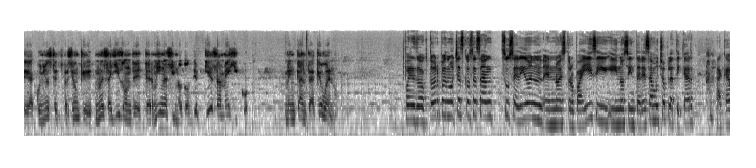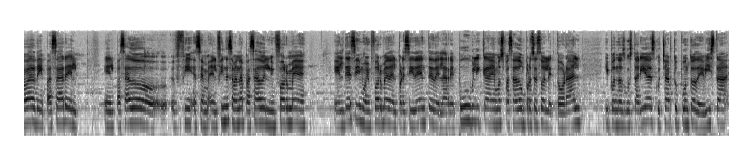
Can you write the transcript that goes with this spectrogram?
eh, acuñó esta expresión que no es allí donde termina, sino donde empieza México. Me encanta, qué bueno. Pues doctor, pues muchas cosas han sucedido en, nuestro país y, nos interesa mucho platicar. Acaba de pasar el, el pasado, el fin de semana pasado el informe, el décimo informe del presidente de la República. Hemos pasado un proceso electoral y pues nos gustaría escuchar tu punto de vista.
